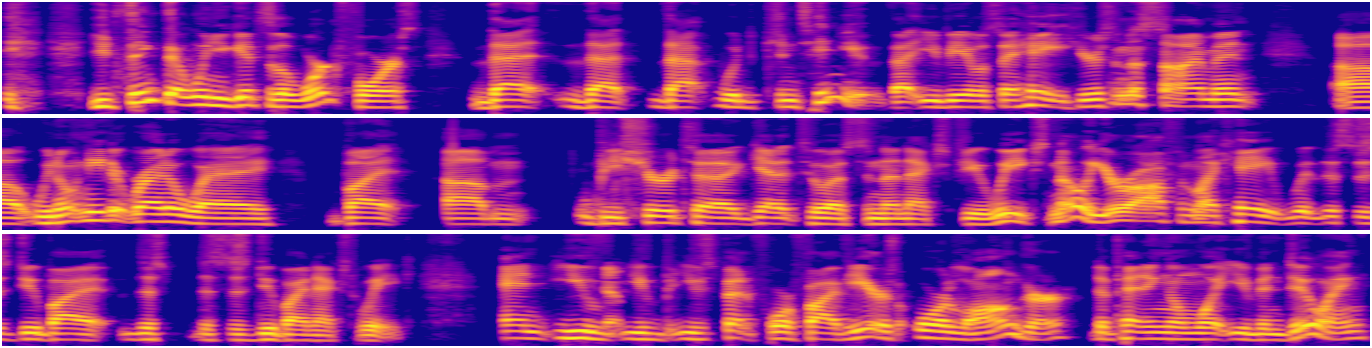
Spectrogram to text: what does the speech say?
You'd think that when you get to the workforce, that that that would continue. That you'd be able to say, "Hey, here's an assignment. Uh, we don't need it right away, but um, be sure to get it to us in the next few weeks." No, you're often like, "Hey, this is due by this. This is due by next week." and you've yep. you've you've spent four or five years or longer, depending on what you've been doing,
